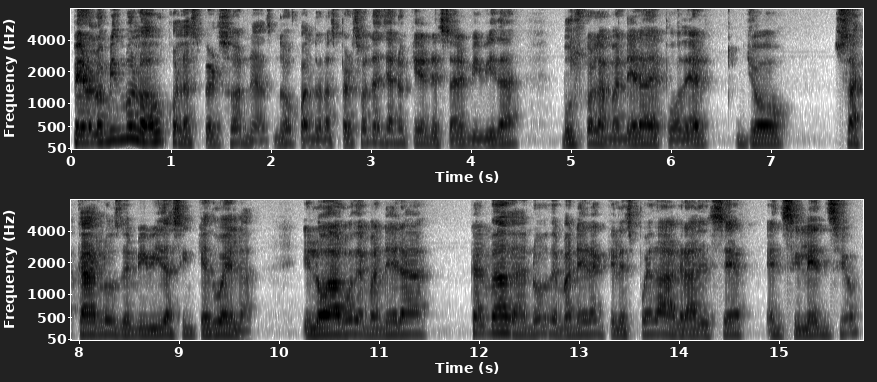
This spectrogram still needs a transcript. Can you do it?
Pero lo mismo lo hago con las personas, ¿no? Cuando las personas ya no quieren estar en mi vida, busco la manera de poder yo sacarlos de mi vida sin que duela. Y lo hago de manera calmada, ¿no? De manera en que les pueda agradecer en silencio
